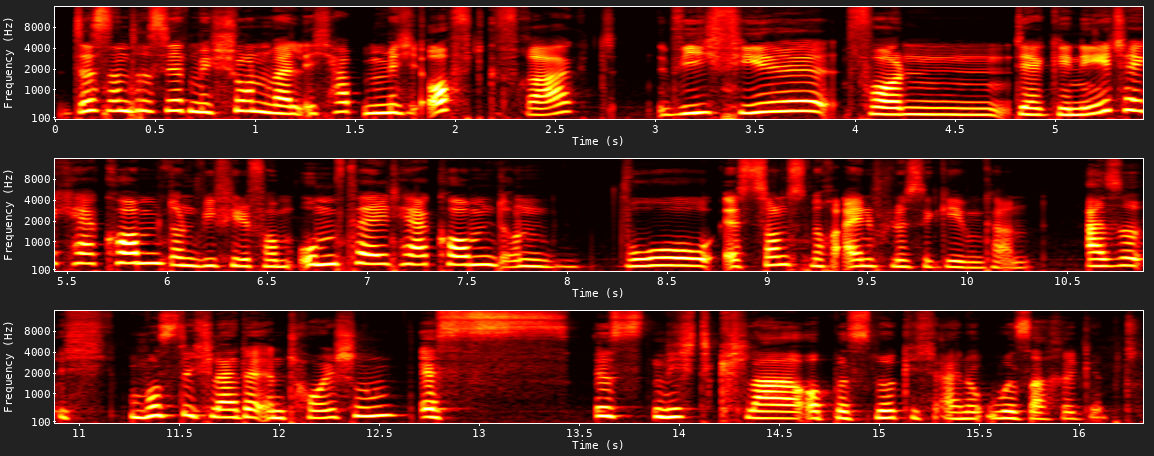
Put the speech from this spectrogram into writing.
das interessiert mich schon, weil ich habe mich oft gefragt, wie viel von der Genetik herkommt und wie viel vom Umfeld herkommt und wo es sonst noch Einflüsse geben kann. Also ich muss dich leider enttäuschen. Es ist nicht klar, ob es wirklich eine Ursache gibt.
